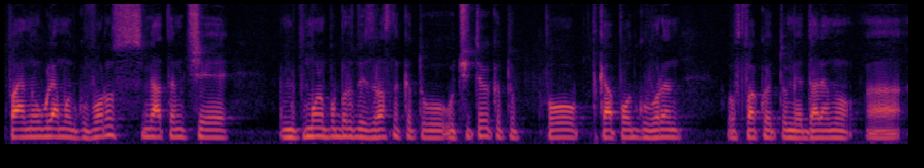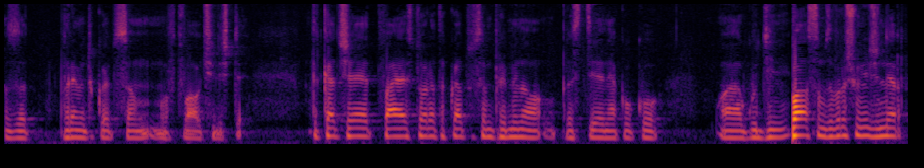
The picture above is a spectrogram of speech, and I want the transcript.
това е много голяма отговорност, смятам, че ми помогна по-бързо да израсна като учител, като по, така, по-отговорен в това, което ми е дадено а, за времето, което съм в това училище. Така че това е историята, която съм преминал през тия няколко а, години. Това съм завършил инженер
